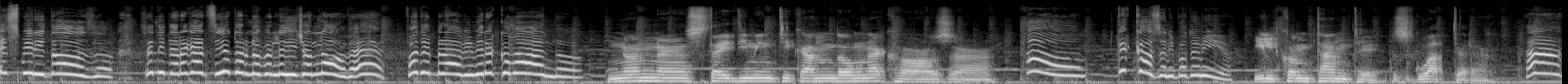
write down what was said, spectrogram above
che spiritoso! Sentite ragazzi, io torno per le 19, eh! Fate bravi, mi raccomando! Non stai dimenticando una cosa. Oh, che cosa, nipote mio? Il contante sguattera. Ah,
